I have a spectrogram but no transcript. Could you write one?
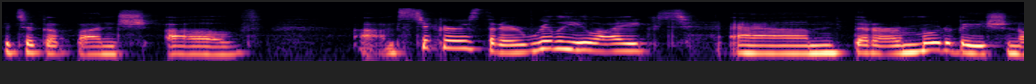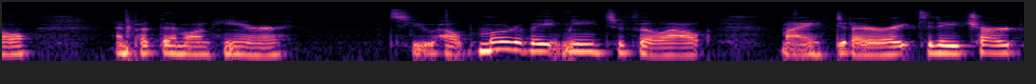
I took a bunch of um, stickers that I really liked um, that are motivational and put them on here to help motivate me to fill out my Did I Write Today chart.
